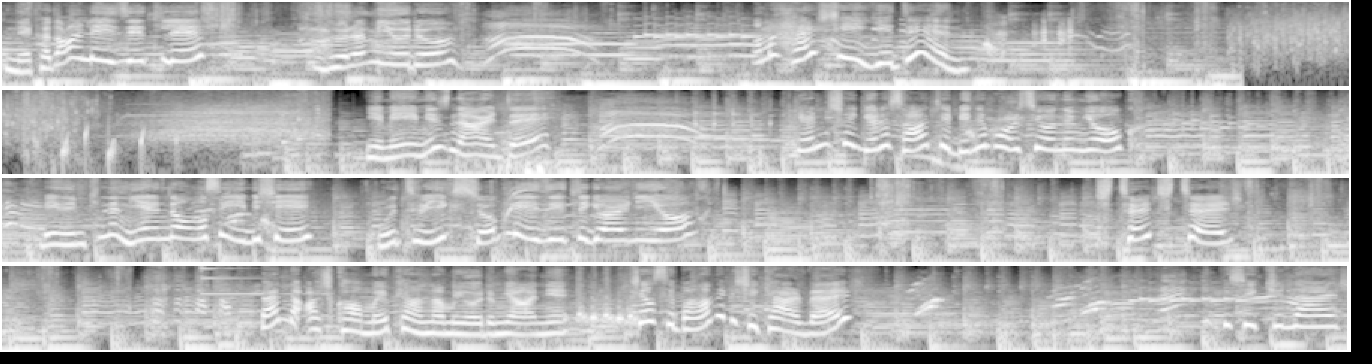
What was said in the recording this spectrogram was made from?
Ne kadar lezzetli. Duramıyorum. Ama her şeyi yedin. Yemeğimiz nerede? Görünüşe göre sadece benim porsiyonum yok. Benimkinin yerinde olması iyi bir şey. Bu Twix çok lezzetli görünüyor. Çıtır çıtır. Ben de aç kalmayı planlamıyorum yani. Chelsea bana da bir şeker ver. Teşekkürler.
